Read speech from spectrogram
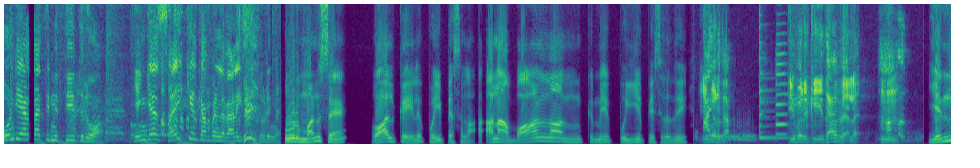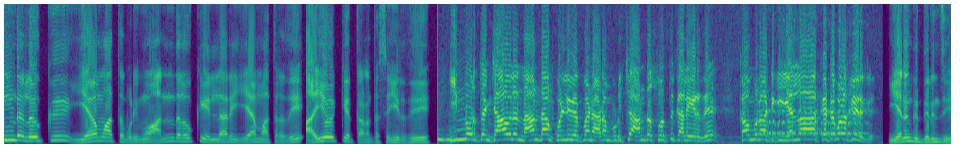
ஓண்டியெல்லாம் தின்னு தீர்த்துடுவான் எங்க சைக்கிள் கம்பெனில வேலைக்கு சேர்த்து விடுங்க. ஒரு மனுஷன் வாழ்க்கையில பொய் பேசலாம். ஆனா வாழ்நாள் முழுக்கமே பொய்ய பேசுறது இவர்தான். இவருக்கு இதான் வேலை. எந்த அளவுக்கு ஏமாத்த முடியுமோ அந்த அளவுக்கு எல்லாரும் ஏமாத்துறது அயோக்கியத்தனத்தை செய்யறது. இன்னொருத்தன் சாவுல நான் தான் கொல்லி வைப்பேன்னு அடம் பிடிச்சு அந்த சொத்து கலையிறது கம்பு நாட்டுக்கு எல்லா கெட்ட பழக்கம் இருக்கு. எனக்கு தெரிஞ்சு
